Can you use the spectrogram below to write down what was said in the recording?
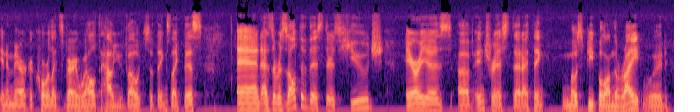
in America correlates very well to how you vote, so things like this. And as a result of this, there's huge areas of interest that I think most people on the right would –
